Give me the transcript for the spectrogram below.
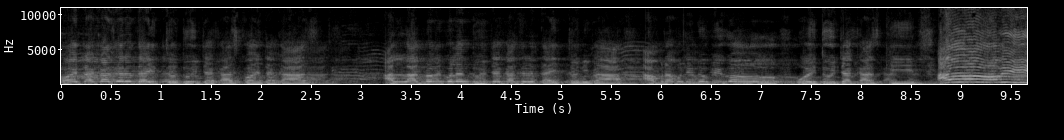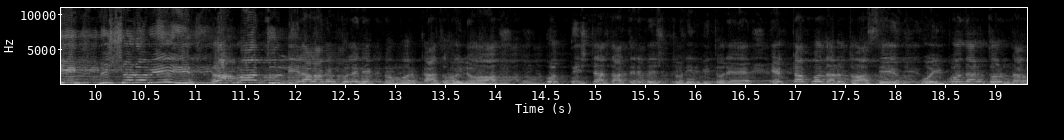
কয়টা কাজের দায়িত্ব? দুইটা কাজ, কয়টা কাজ? আল্লাহ নবী বলেন, দুইটা কাজের দায়িত্ব নিবা। আমরা বলি, নবী গো, ওই দুইটা কাজ কি? বিশ্ব বলেন, এক নম্বর কাজ বত্রিশটা ভিতরে একটা পদার্থ আছে। ওই পদার্থর নাম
